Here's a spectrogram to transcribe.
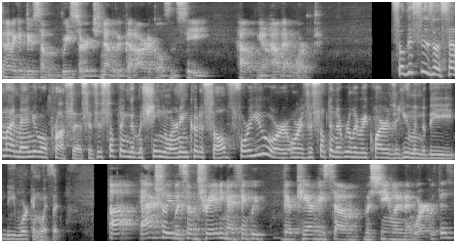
and then we can do some research now that we've got articles and see how, you know, how that worked. So this is a semi-manual process. Is this something that machine learning could have solved for you, or, or is this something that really requires a human to be, be working with it? Uh, actually, with some training, I think we there can be some machine learning that work with this.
